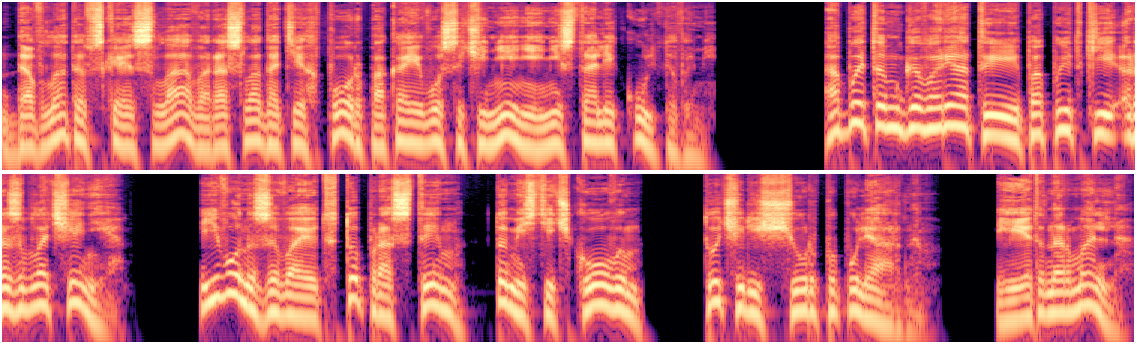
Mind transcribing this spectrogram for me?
Довлатовская слава росла до тех пор, пока его сочинения не стали культовыми. Об этом говорят и попытки разоблачения. Его называют то простым, то местечковым, то чересчур популярным. И это нормально.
